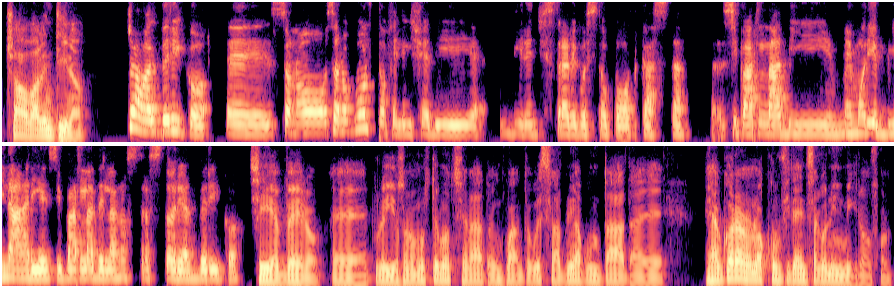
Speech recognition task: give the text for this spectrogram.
Ciao Valentina. Ciao Alberico, eh, sono, sono, molto felice di, di, registrare questo podcast. Si parla di memorie binarie, si parla della nostra storia, Alberico. Sì, è vero, eh, pure io sono molto emozionato in quanto questa è la prima puntata e, e ancora non ho confidenza con il microfono.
